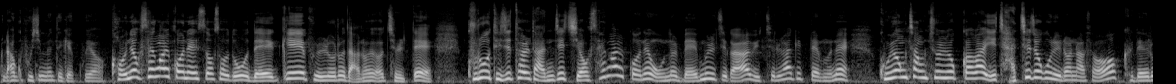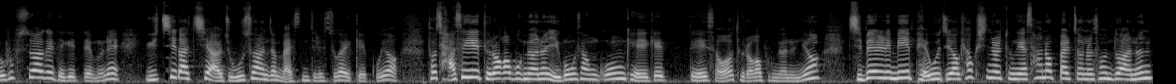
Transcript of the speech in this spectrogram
라고 보시면 되겠고요. 건역 생활권에 있어서도 네 개의 분류로 나눠질 때 구로 디지털 단지 지역 생활권에 오늘 매물지가 위치를 하기 때문에 고용 창출 효과가 이 자체적으로 일어나서 그대로 흡수하게 되기 때문에 위치 가치 아주 우수한 점 말씀드릴 수가 있겠고요. 더 자세히 들어가 보면은 2030 계획에 대해서 들어가 보면은요. 지벨림이 배후 지역 혁신을 통해 산업 발전을 선도하는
